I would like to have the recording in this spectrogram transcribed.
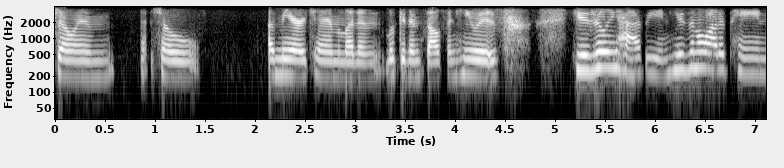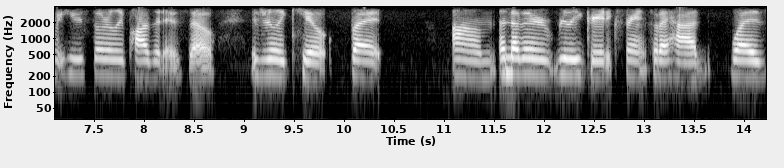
show him, show a mirror to him and let him look at himself. And he was, he was really happy and he was in a lot of pain, but he was still really positive. So it was really cute. But, um, another really great experience that I had was,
